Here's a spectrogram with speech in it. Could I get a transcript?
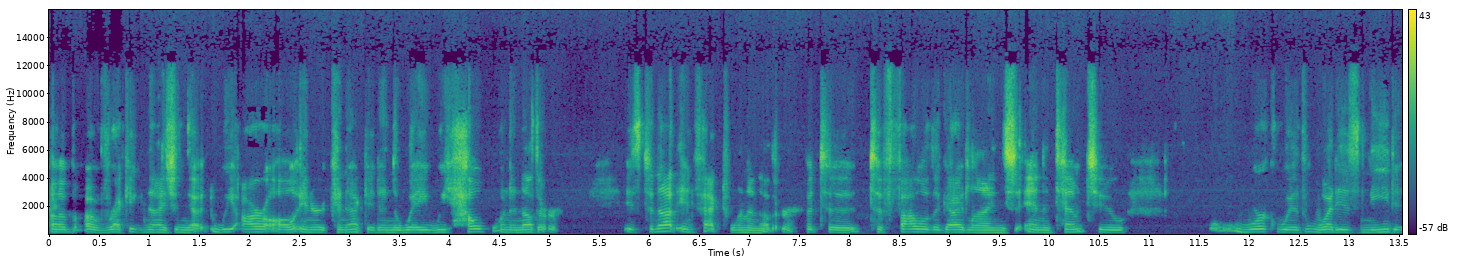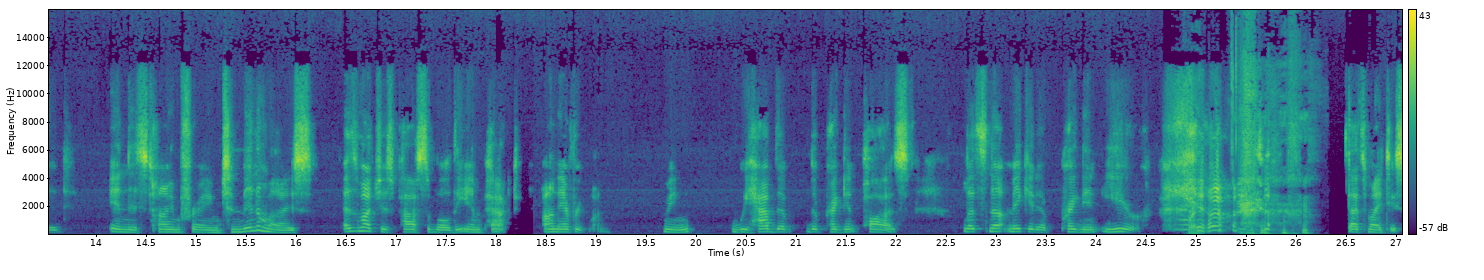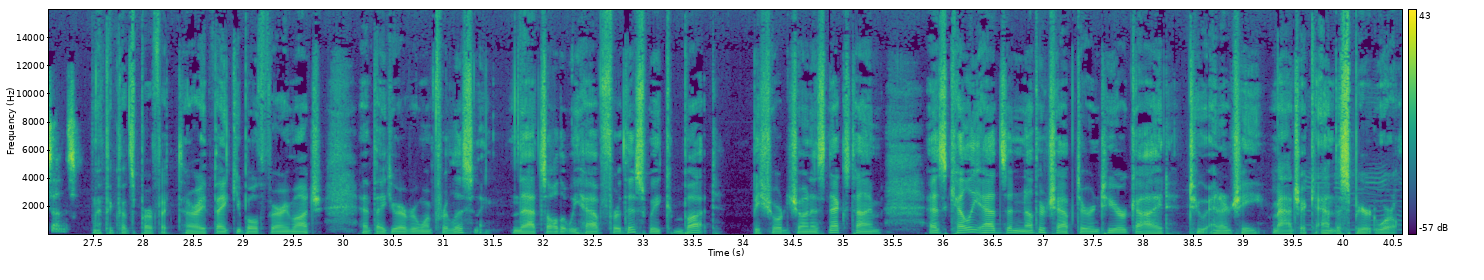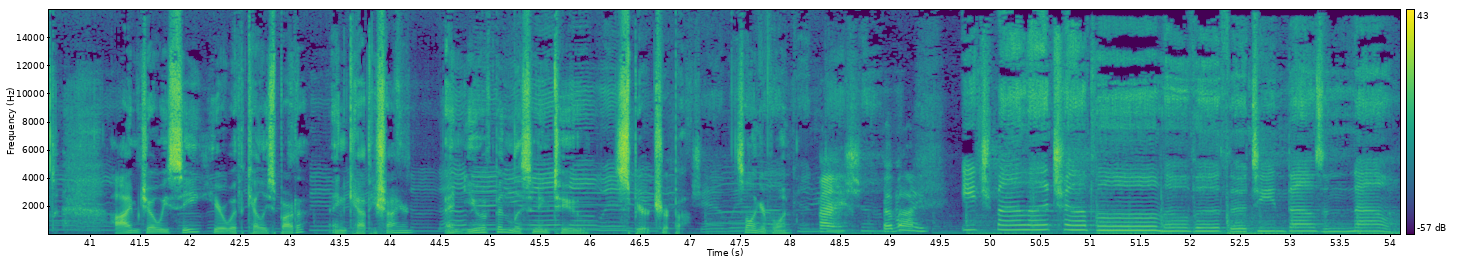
Of, of recognizing that we are all interconnected and the way we help one another is to not infect one another, but to to follow the guidelines and attempt to work with what is needed in this time frame to minimize as much as possible the impact on everyone. I mean, we have the the pregnant pause. Let's not make it a pregnant year. Right. That's my two cents. I think that's perfect. All right. Thank you both very much. And thank you, everyone, for listening. That's all that we have for this week, but be sure to join us next time as Kelle adds another chapter into your guide to energy, magic, and the spirit world. I'm Joey C. here with Kelle Sparta and Kathy Scheiern, and you have been listening to Spirit Sherpa. So long, everyone. Bye. Bye bye. Each mile I travel over 13,000 now.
